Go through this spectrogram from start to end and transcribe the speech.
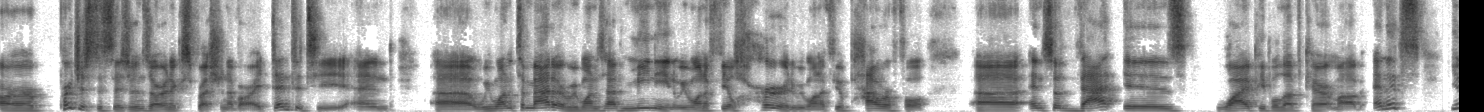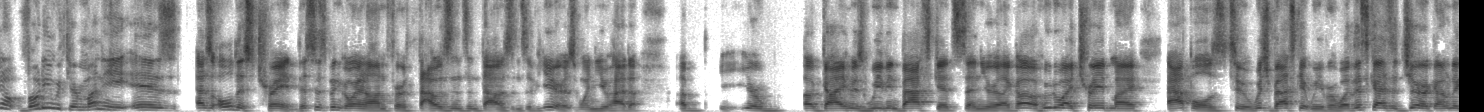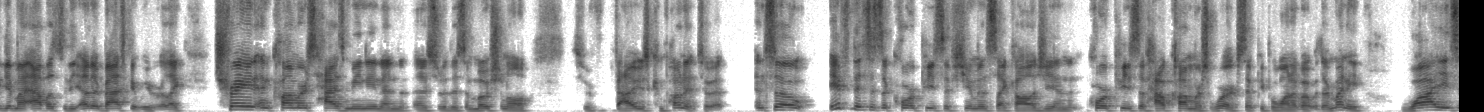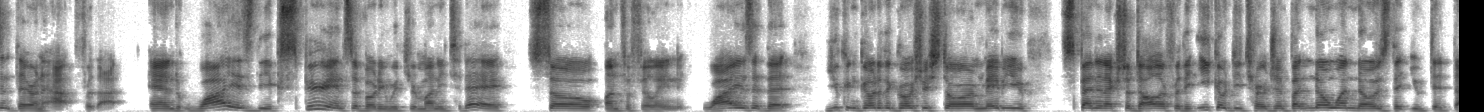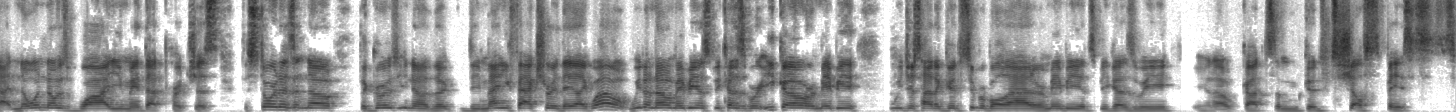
our purchase decisions are an expression of our identity. And uh, we want it to matter. We want it to have meaning. We want to feel heard. We want to feel powerful. Uh, and so that is why people love carrot mob. And it's you know voting with your money is as old as trade this has been going on for thousands and thousands of years when you had a, a your a guy who's weaving baskets and you're like, oh, who do I trade my apples to? Which basket weaver? Well, this guy's a jerk. I'm going to give my apples to the other basket weaver. Like trade and commerce has meaning and uh, sort of this emotional sort of values component to it. And so if this is a core piece of human psychology and core piece of how commerce works that people want to vote with their money, why isn't there an app for that? And why is the experience of voting with your money today so unfulfilling? Why is it that you can go to the grocery store and maybe you spend an extra dollar for the eco detergent, but no one knows that you did that. No one knows why you made that purchase. The store doesn't know. The grocery, you know, the the manufacturer, they like, well, we don't know. Maybe it's because we're eco, or maybe we just had a good Super Bowl ad, or maybe it's because we, you know, got some good shelf space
